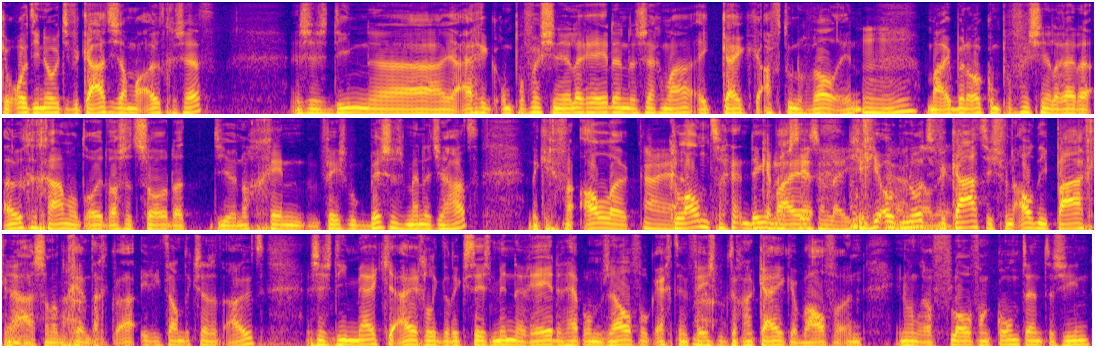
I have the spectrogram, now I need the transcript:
heb ooit die notificaties allemaal uitgezet. En sindsdien, eh, ja, eigenlijk om professionele redenen, zeg maar. Ik kijk af en toe nog wel in. Mhm. Maar ik ben ook om professionele redenen uitgegaan. Want ooit was het zo dat je nog geen Facebook Business Manager had. En dan kreeg je van alle Ah, ja. klanten en dingen waar je, kreeg je ook Ja, notificaties van al die pagina's. En op een gegeven moment dacht ik, irritant, ik zet het uit. En sindsdien merk je eigenlijk dat ik steeds minder reden heb om zelf ook echt in. Facebook te gaan kijken. Behalve een, een of andere flow van content te zien.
